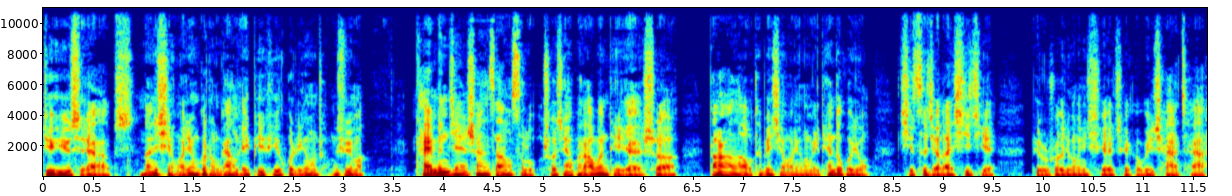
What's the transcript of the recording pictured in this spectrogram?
Do you use apps？那你喜欢用各种各样的 APP 或者应用程序吗？开门见山三个思路。首先回答问题也是，当然了，我特别喜欢用，每天都会用。其次交代细节，比如说用一些这个 WeChat 啊，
